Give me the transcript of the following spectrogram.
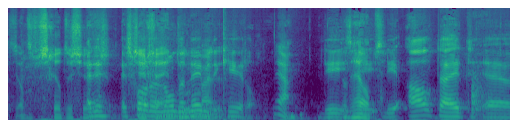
is altijd verschil tussen. Het is, het is gewoon een doen, ondernemende maar- kerel. Ja, Die, dat helpt. Die, die altijd eh,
